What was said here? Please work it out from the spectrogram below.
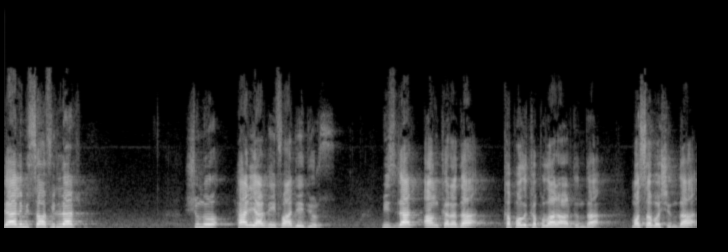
Değerli misafirler, şunu her yerde ifade ediyoruz. Bizler Ankara'da kapalı kapılar ardında, masa başında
